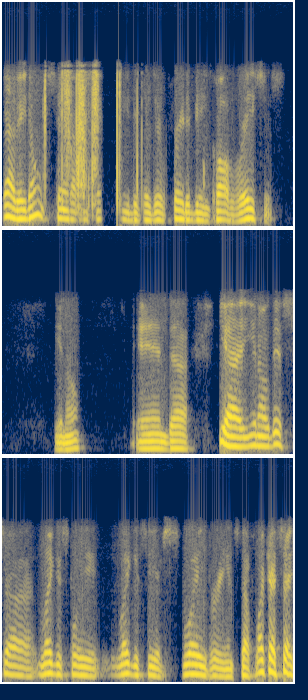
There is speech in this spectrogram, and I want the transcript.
yeah they don't stand up because they're afraid of being called racist, you know. And uh, yeah, you know this uh, legacy legacy of slavery and stuff. Like I said,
